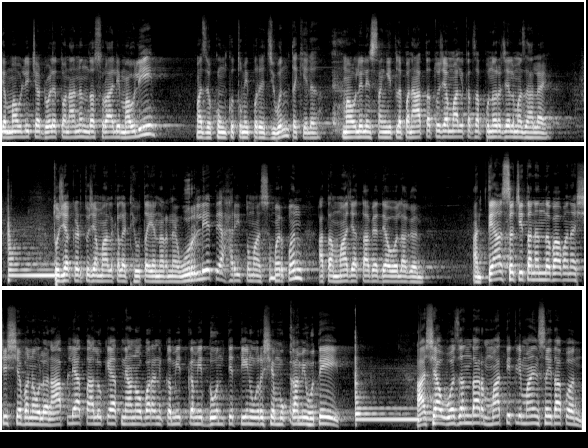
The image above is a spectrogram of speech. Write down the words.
त्या माऊलीच्या डोळ्यातून आनंद असू आले माऊली माझं कुंकू तुम्ही परत जिवंत केलं. माऊलीने सांगितलं पण आता तुझ्या मालकाचा पुनर्जन्म झालाय. तुझ्याकडे तुझ्या मालकाला ठेवता येणार नाही. उरले ते हरी तुम्हा समर्पण. आता माझ्या ताब्यात द्यावं लागन. आणि त्या सचितानंद बाबांना शिष्य बनवलं आणि आपल्या तालुक्यात ज्ञानोबरण कमीत कमी दोन ते तीन वर्षे मुक्कामी होते. अशा वजनदार मातीतली माणसं आहेत आपण.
